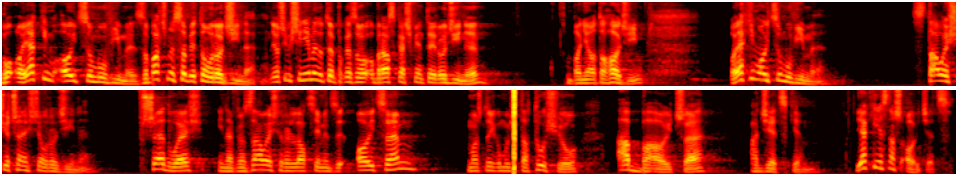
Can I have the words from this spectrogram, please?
Bo o jakim ojcu mówimy? Zobaczmy sobie tą rodzinę. I oczywiście nie będę tutaj pokazywał obrazka świętej rodziny, bo nie o to chodzi. O jakim ojcu mówimy? Stałeś się częścią rodziny. Wszedłeś i nawiązałeś relację między ojcem, można jego mówić tatusiu, abba ojcze, a dzieckiem. Jaki jest nasz ojciec?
